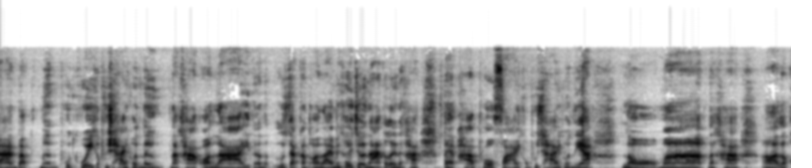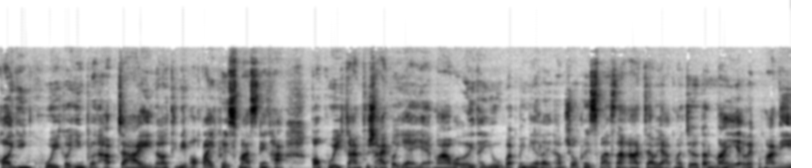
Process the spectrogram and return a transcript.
การแบบเหมือนพูดคุยกับผู้ชายคนหนึ่งนะคะ ออนไลน์แล้วรู้จักกันออนไลน์ไม่เคยเจอหน้ากันเลยนะคะ แต่ภาพโปรไฟล์ของผู้ชายคนนี้หล่อมากนะคะอ่าแล้วก็ยิ่งคุยก็ยิ่งประทับใจเนาะทีนี้พอใกล้คริสต์มาสเนี่ยค่ะ ก็คุยกันผู้ชายก็แย่ๆมาว่าเอ้ยถ้าอยู่แบบไม่มีอะไรทำช่วงคริสต์มาสนะอาจจะอยากมาเจอกันไหมอะไรประมาณนี้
